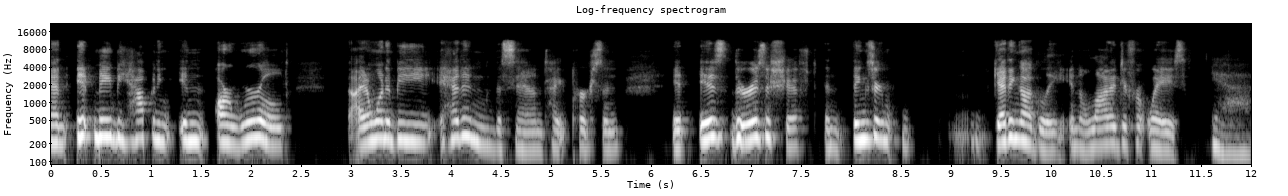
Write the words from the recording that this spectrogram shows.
and it may be happening in our world i don't want to be head in the sand type person it is there is a shift and things are getting ugly in a lot of different ways yeah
